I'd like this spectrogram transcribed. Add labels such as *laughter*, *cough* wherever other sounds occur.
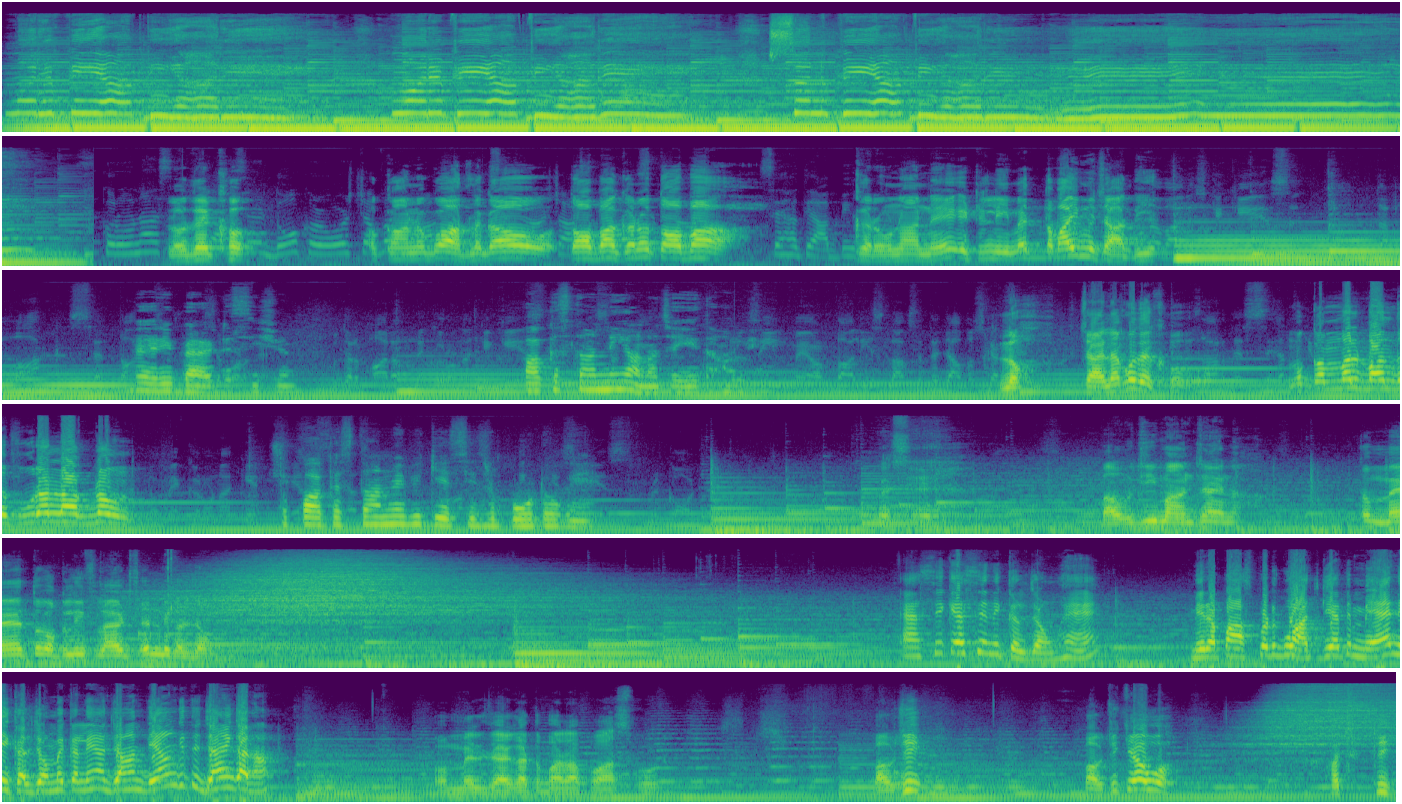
मोर पिया पिया रे मोर पिया पिया रे सुन पिया पिया रे लो देखो और कानों को हाथ लगाओ तौबा करो तौबा। कोरोना ने इटली में तबाही मचा दी। वेरी बैड डिसीज़न पाकिस्तान नहीं आना चाहिए था हमें। लो चाइना को देखो। मुकम्मल बंद पूरा लॉकडाउन तो पाकिस्तान में भी केसेस रिपोर्ट हो गए हैं। वैसे बाबूजी मान जाए ना तो मैं तो अगली फ़्लाइट से निकल जाऊँ। ऐसे कैसे निकल जाऊँ हैं? मेरा पासपोर्ट गुआच गया तो मैं निकल जाऊँ मैं कल यहाँ जान देंगी तो जाएगा ना? और मिल जाएगा तुम्हारा पासपोर्ट बाबूजी बाबूजी क्या हुआ? अच्छा ठीक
